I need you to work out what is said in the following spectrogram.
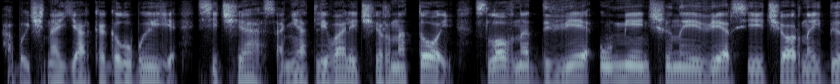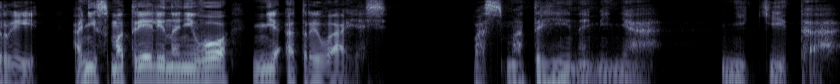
обычно ярко-голубые, сейчас они отливали чернотой, словно две уменьшенные версии черной дыры. Они смотрели на него, не отрываясь. «Посмотри на меня, Никита».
